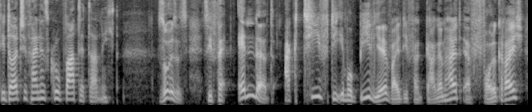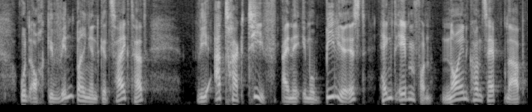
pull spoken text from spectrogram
Die Deutsche Finance Group wartet da nicht. So ist es. Sie verändert aktiv die Immobilie, weil die Vergangenheit erfolgreich und auch gewinnbringend gezeigt hat, wie attraktiv eine Immobilie ist, hängt eben von neuen Konzepten ab,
